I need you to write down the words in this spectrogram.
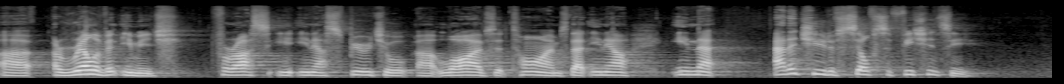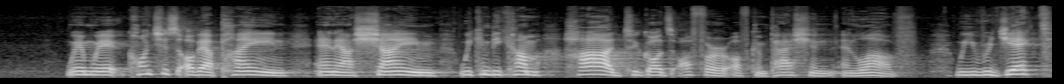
uh, a relevant image for us in, in our spiritual uh, lives at times, that in, our, in that attitude of self sufficiency, when we're conscious of our pain and our shame, we can become hard to God's offer of compassion and love. We reject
